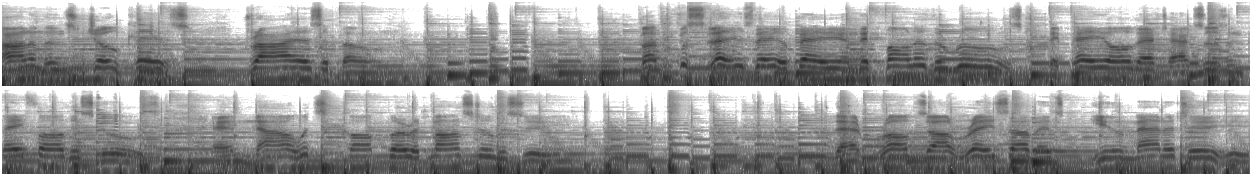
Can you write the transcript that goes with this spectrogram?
Parliament's joke is dry as a bone. But the slaves they obey and they follow the rules. They pay all their taxes and pay for the schools. And now it's a corporate monster we see that robs our race of its humanity.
